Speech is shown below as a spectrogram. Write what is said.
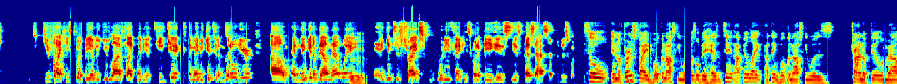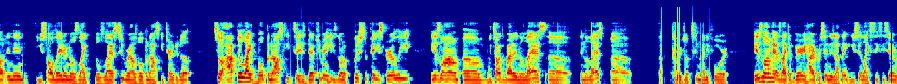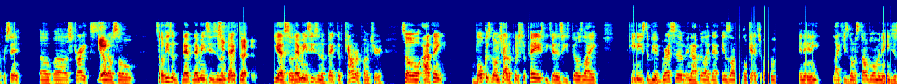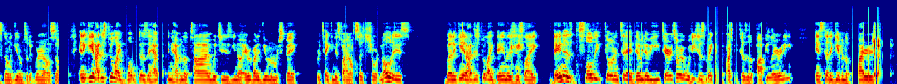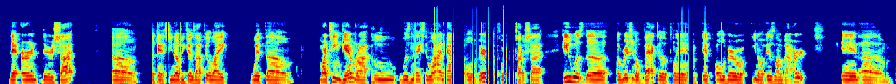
do you feel like he's going to be able to utilize like maybe a T kick and maybe get to the middle here, um, and then get him down that way mm-hmm. and get to strikes? What do you think is going to be his his best asset for this one? So in the first fight, Volkanovski was a little bit hesitant. I feel like I think Volkanovski was trying to feel him out, and then you saw later in those like those last two rounds, Volkanovski turned it up. So I feel like Volkanovski, to his detriment, he's going to push the pace early. Islam, um, we talked about it in the last uh, in the last uh, uh coverage of 294 Islam has like a very high percentage. I think you said like 67% of uh, strikes. Yep. You know, so so he's a that, that means he's an Super effective, effective. Yeah, so that means he's an effective counter puncher. So I think Volk is going to try to push the pace because he feels like he needs to be aggressive, and I feel like that Islam going to catch him, and then he like he's going to stumble him, and then he's just going to get him to the ground. So, and again, I just feel like Volk doesn't have didn't have enough time, which is you know everybody's giving him respect for taking this fight on such short notice. But again, I just feel like Dana's just like Dana's slowly going into that WWE territory where he's just making fights because of the popularity instead of giving the fighters that earned their shot um, a chance. You know, because I feel like with um, Martin Gamrot, who was next in line after Oliveira for a title shot, he was the original backup plan if Oliveira, you know, Islam got hurt. And um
